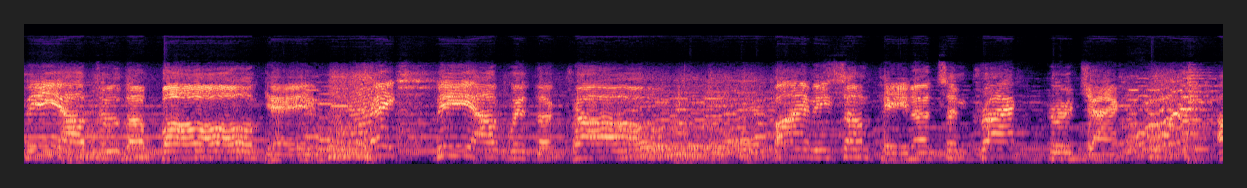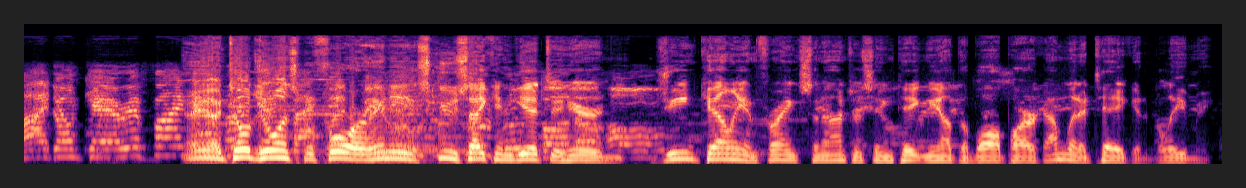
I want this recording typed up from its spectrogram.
me out to the ball game. Take me out with the crowd. Buy me some peanuts and cracker jack. I don't care if I. Hey, I told you once before, any excuse I can get to hear. Gene Kelly and Frank Sinatra sing "Take Me Out the Ballpark," I'm going to take it. Believe me.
